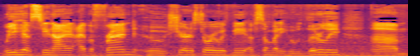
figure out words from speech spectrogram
We have seen, I, I have a friend who shared a story with me of somebody who literally, um,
